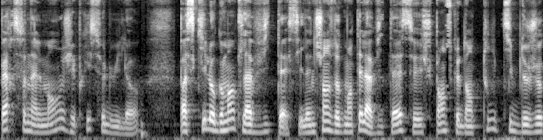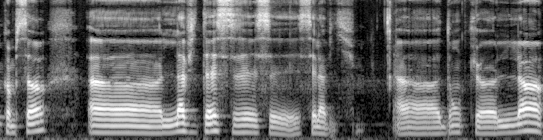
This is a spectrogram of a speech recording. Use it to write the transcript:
personnellement, j'ai pris celui-là. Parce qu'il augmente la vitesse. Il a une chance d'augmenter la vitesse. Et je pense que dans tout type de jeu comme ça, euh, la vitesse, c'est la vie. Euh, donc là,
